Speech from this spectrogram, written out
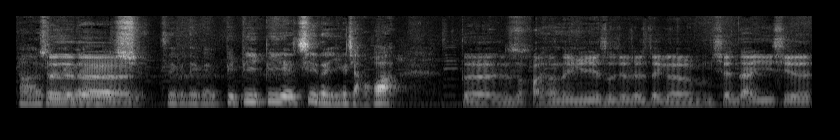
啊，是对对对，这个那个毕毕毕业季的一个讲话。对，就是好像那个意思，就是这个现在一些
